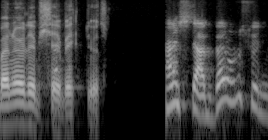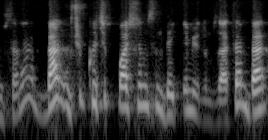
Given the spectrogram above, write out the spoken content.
Ben öyle bir şey bekliyordum. Ha işte abi ben onu söyleyeyim sana. Ben uçup kaçıp başlamasını beklemiyordum zaten. Ben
